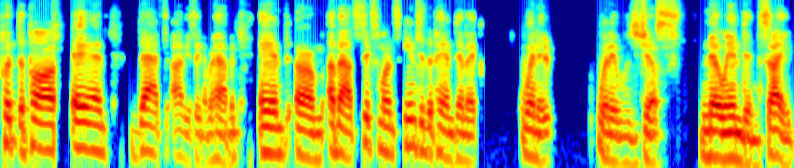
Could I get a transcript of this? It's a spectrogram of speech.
put the pause, and that obviously never happened. And um, about six months into the pandemic, when it when it was just no end in sight,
